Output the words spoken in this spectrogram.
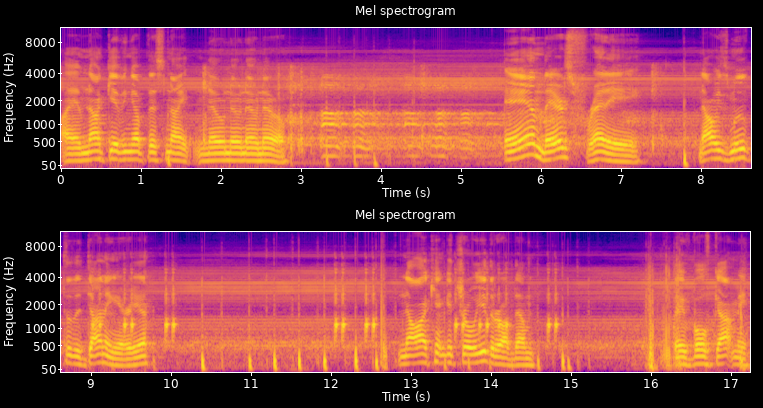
I am not giving up this night. No, no, no, no. And there's Freddy. Now he's moved to the dining area. Now I can't control either of them. They've both got me.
